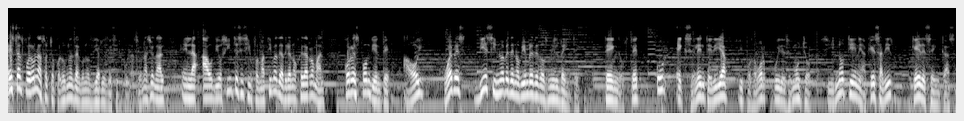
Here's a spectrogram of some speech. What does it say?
Estas fueron las ocho columnas de algunos diarios de circulación nacional en la audiosíntesis informativa de Adrián Ojeda Román, correspondiente a hoy, jueves 19 de noviembre de 2020. Tenga usted un excelente día y por favor cuídese mucho. Si no tiene a qué salir, quédese en casa.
